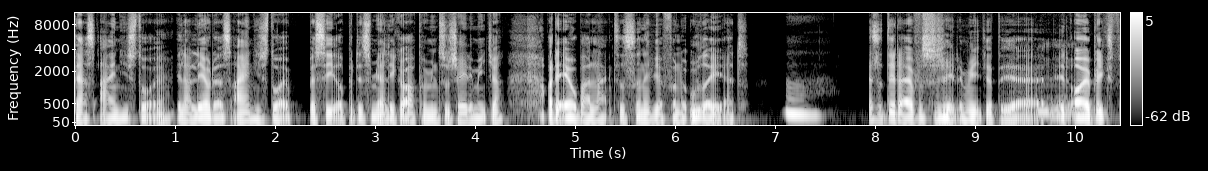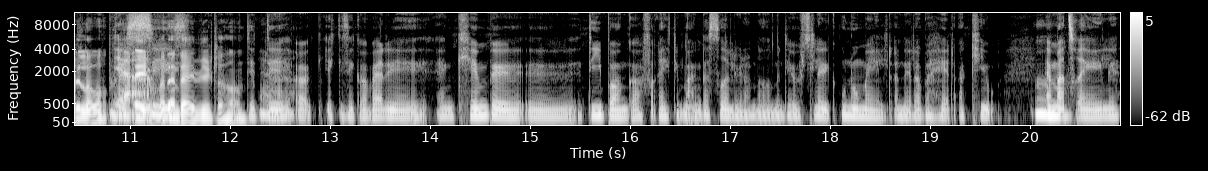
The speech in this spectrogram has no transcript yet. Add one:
deres egen historie, eller lave deres egen historie baseret på det, som jeg lægger op på mine sociale medier. Og det er jo bare lang tid siden, at vi har fundet ud af, at mm. altså det, der er på sociale medier, det er mm. et øjebliksbillede ja. af, hvordan det er i virkeligheden. Det er det, og det kan godt være, det er en kæmpe øh, debunker for rigtig mange, der sidder og lytter med, men det er jo slet ikke unormalt at netop at have et arkiv mm. af materiale,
